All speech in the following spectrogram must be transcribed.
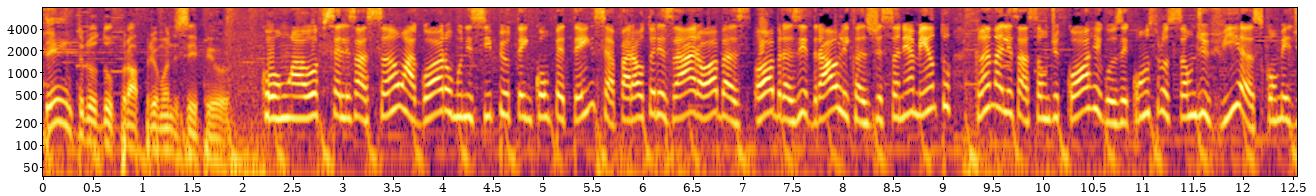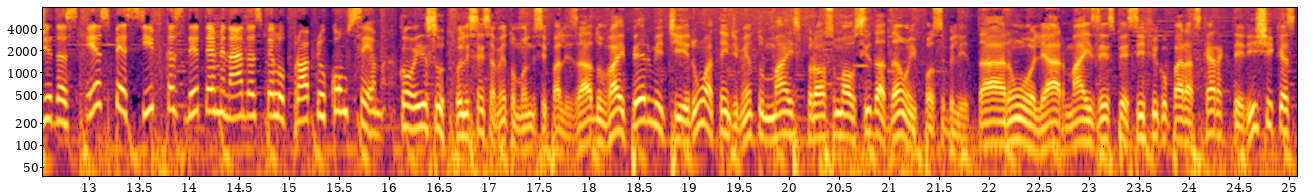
dentro do próprio município. Com a oficialização, agora o município tem competência para autorizar obras, obras hidráulicas de saneamento, canalização de córregos e construção de vias com medidas específicas determinadas pelo próprio Consema. Com isso, o licenciamento municipalizado vai permitir um atendimento mais próximo ao cidadão e possibilitar um olhar mais específico para as características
